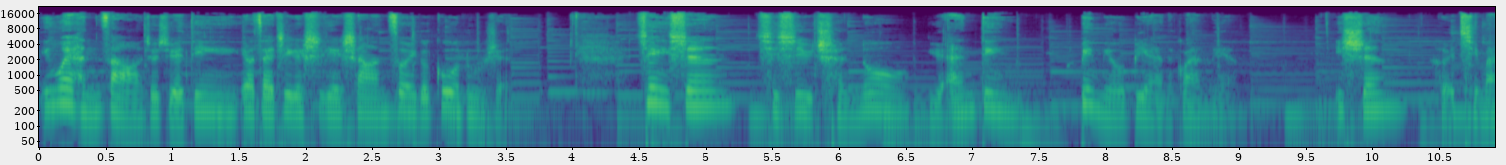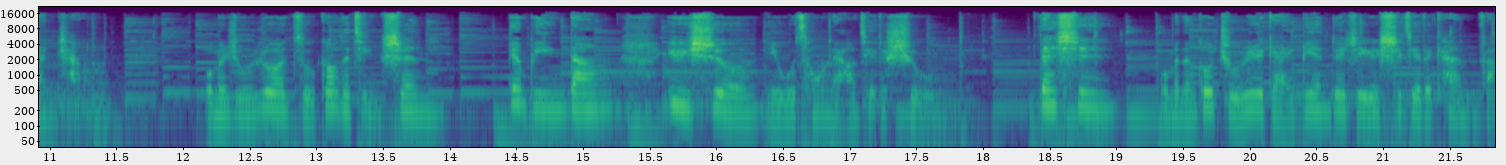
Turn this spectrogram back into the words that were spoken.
因为很早就决定要在这个世界上做一个过路人，这一生其实与承诺与安定并没有必然的关联。一生何其漫长，我们如若足够的谨慎，便不应当预设你无从了解的事物。但是我们能够逐日改变对这个世界的看法，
